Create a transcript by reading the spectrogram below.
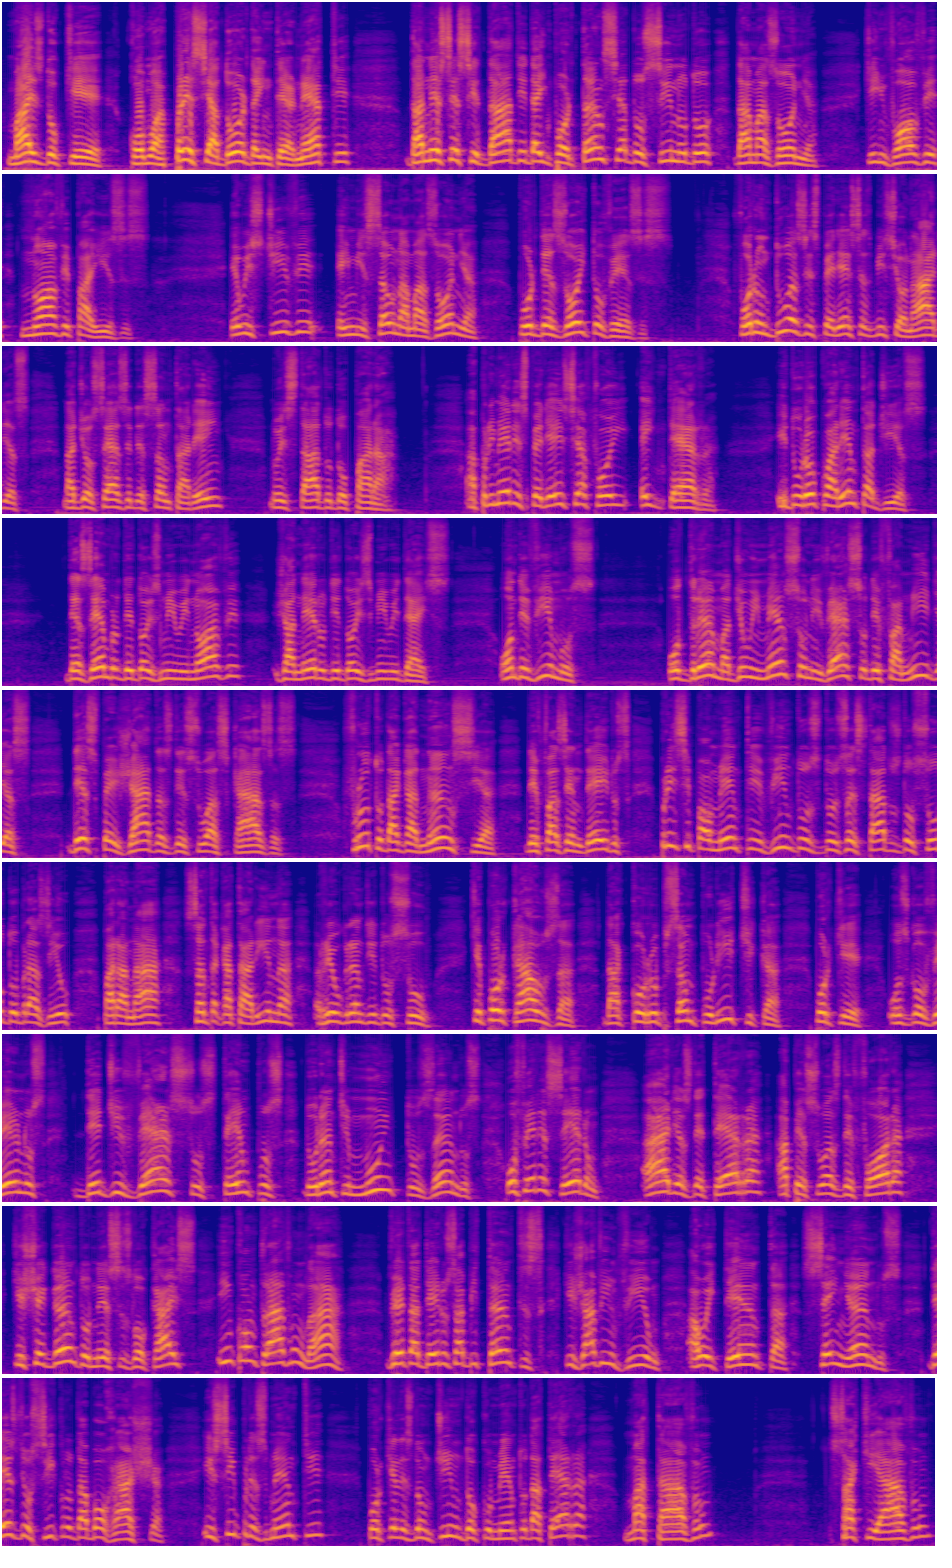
mais do que como apreciador da internet, da necessidade e da importância do Sínodo da Amazônia, que envolve nove países. Eu estive em missão na Amazônia por 18 vezes. Foram duas experiências missionárias na Diocese de Santarém, no estado do Pará. A primeira experiência foi em terra e durou 40 dias, dezembro de 2009, janeiro de 2010, onde vimos o drama de um imenso universo de famílias despejadas de suas casas, fruto da ganância de fazendeiros, principalmente vindos dos estados do sul do Brasil, Paraná, Santa Catarina, Rio Grande do Sul, que por causa da corrupção política, porque os governos de diversos tempos, durante muitos anos, ofereceram áreas de terra a pessoas de fora que, chegando nesses locais, encontravam lá verdadeiros habitantes que já viviam há 80, 100 anos, desde o ciclo da borracha, e simplesmente, porque eles não tinham documento da terra, matavam, saqueavam,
